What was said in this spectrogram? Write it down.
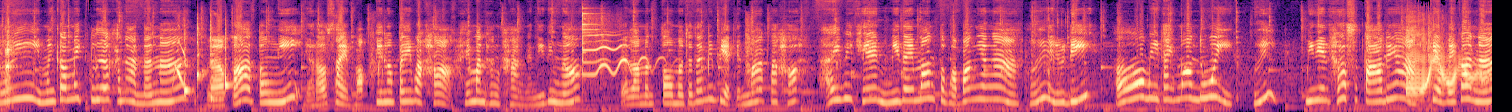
เฮ้ยมันก็ไม่เกลือขนาดนั้นนะ แล้วก็ตรงนี้เดี๋ยวเราใส่บล็อกดินลงไปดีกว่าค่ะ ให้มันห่างๆกันนิดนึงเนาะ เวลามันโตมันจะได้ไม่เบียดกันมากนะคะเฮ้ยพี่เคนมีไดมอนด์ตกมาบ้างยังอะเฮ้ยดูดิโอ้มีไดมอนด์ด้วยเฮ้ยมีเนเธอร์สตาร์ด้วยอะเก็บไว้ก่อนนะ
